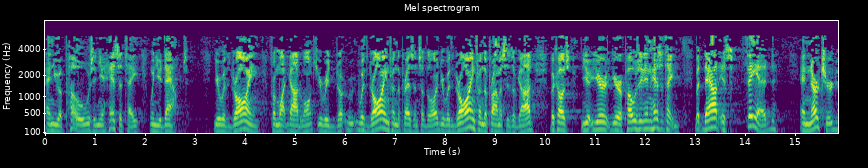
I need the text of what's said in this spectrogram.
and you oppose and you hesitate when you doubt. You're withdrawing from what God wants. You're withdrawing from the presence of the Lord. You're withdrawing from the promises of God because you're, you're opposing and hesitating. But doubt is fed and nurtured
